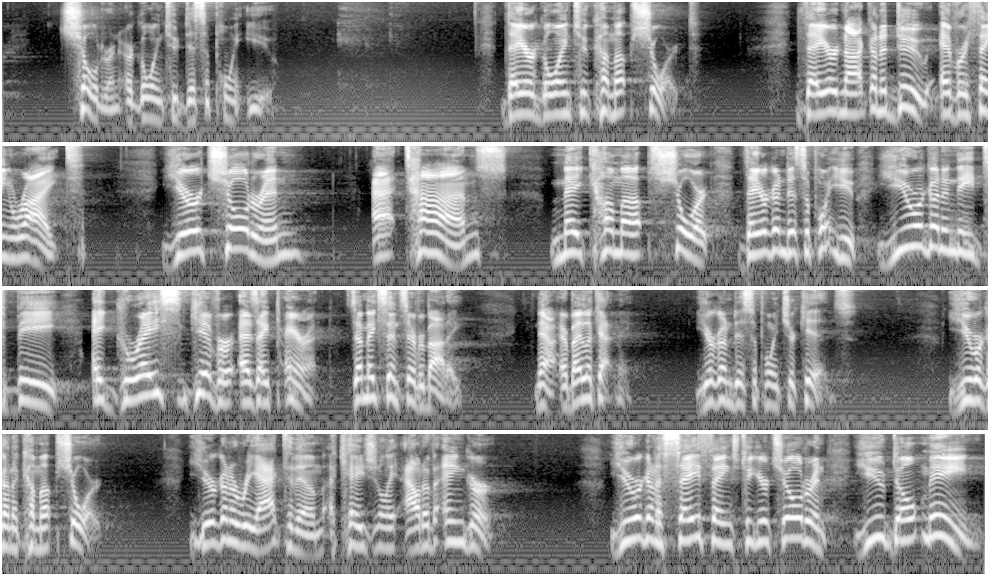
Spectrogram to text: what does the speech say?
children are going to disappoint you, they are going to come up short, they are not going to do everything right. Your children, at times, may come up short. They are going to disappoint you. You are going to need to be a grace giver as a parent. Does that make sense, everybody? Now, everybody look at me. You're going to disappoint your kids. You are going to come up short. You're going to react to them occasionally out of anger. You are going to say things to your children you don't mean.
